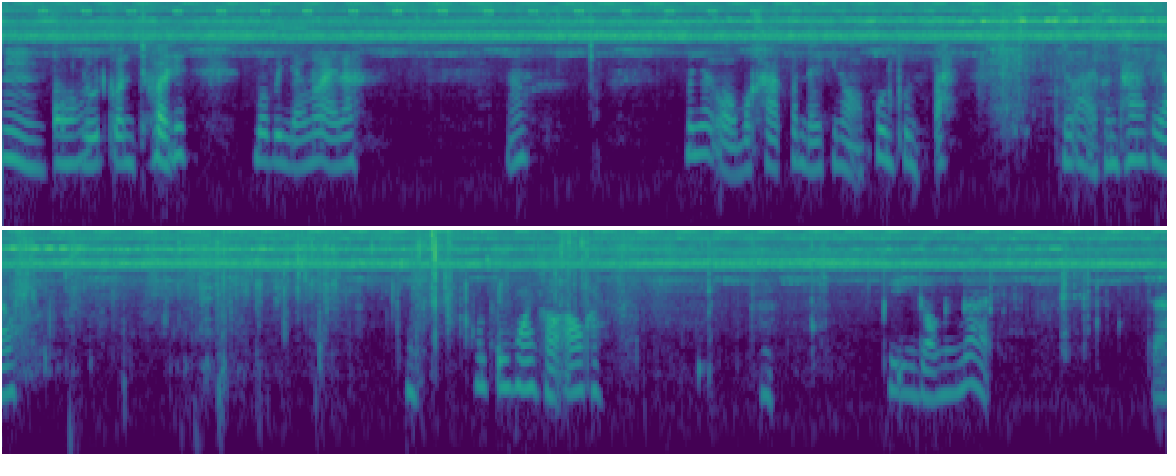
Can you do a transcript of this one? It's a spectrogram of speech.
อืมรูดก่อนชอยบ่เป็นอย่างน้อยนะเนาะมันยังออกบ่คักปันใดพี่น้องพุ่นพุ่นไปเดี๋ยวไอ้ายเพิ่นพาไปเอานี่มันเป็นห้อยเขาเอาค่ะอืมพี่อีกดอกหนึงได้ จ้า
